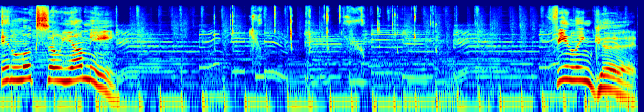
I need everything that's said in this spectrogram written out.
It looks so yummy. Feeling good.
